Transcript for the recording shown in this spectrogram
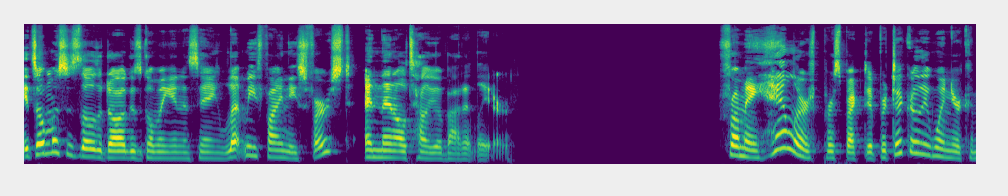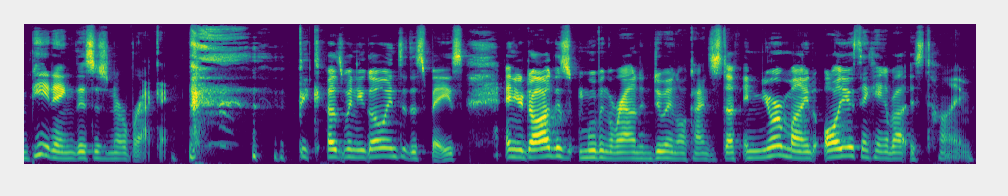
it's almost as though the dog is going in and saying, Let me find these first, and then I'll tell you about it later. From a handler's perspective, particularly when you're competing, this is nerve wracking. because when you go into the space and your dog is moving around and doing all kinds of stuff, in your mind, all you're thinking about is time.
